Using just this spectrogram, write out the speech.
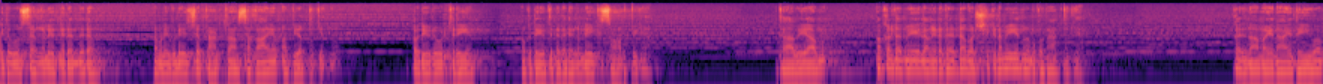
ഈ ദിവസങ്ങളിൽ നിരന്തരം നമ്മളെ വിളിച്ച് പ്രാർത്ഥനാ സഹായം അഭ്യർത്ഥിക്കുന്നു. അവരെ ഓരോരുത്തരെയും നമുക്ക് ദൈവത്തിന്റെ കരങ്ങളിലേക്ക് സമർപ്പിക്കാം. താവിയാം മക്കളുടെ മേൽ അങ്ങയുടെ കരുണ വർഷിക്കണമേ എന്ന് നമുക്ക് പ്രാർത്ഥിക്കാം. കരുണാമയനായ ദൈവം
